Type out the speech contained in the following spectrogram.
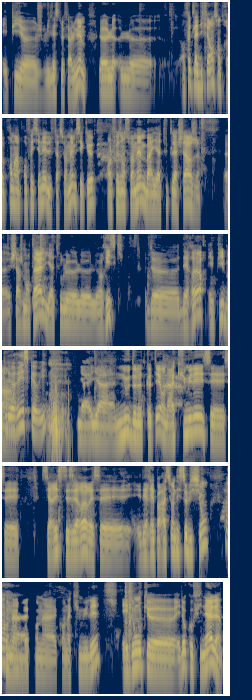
et puis je lui laisse le faire lui-même. Le, le, en fait, la différence entre prendre un professionnel et le faire soi-même, c'est que en le faisant soi-même, ben, il y a toute la charge charge mentale, il y a tout le, le, risque d'erreur. et puis, ben, le risque, oui. Il y, a, il y, a, nous, de notre côté, on a accumulé ces, ces, ces risques, ces erreurs et, des réparations, des solutions qu'on a, mmh qu'on a, qu'on a cumulées. Et donc, et donc, au final,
